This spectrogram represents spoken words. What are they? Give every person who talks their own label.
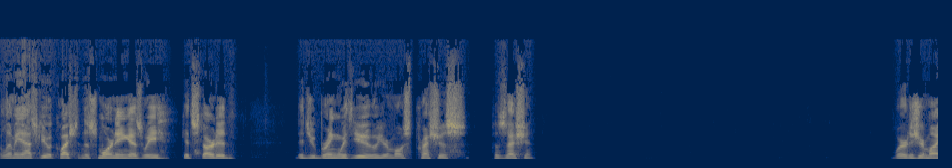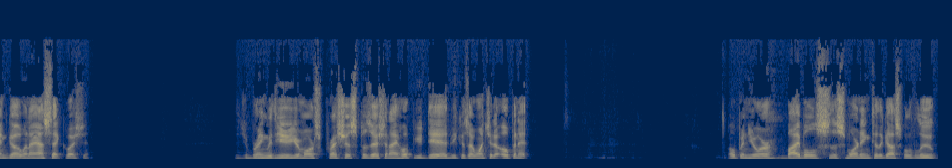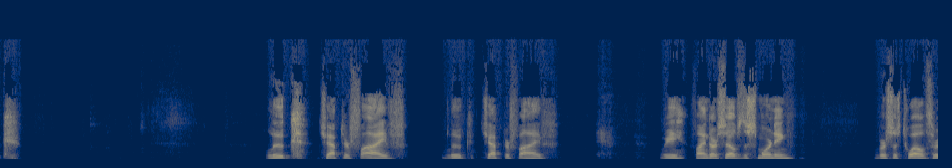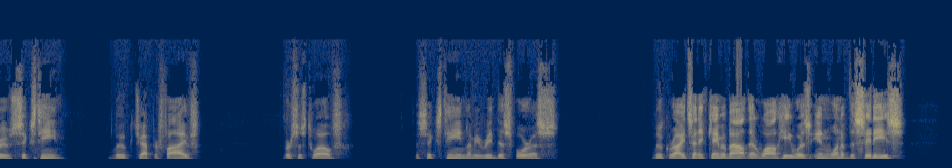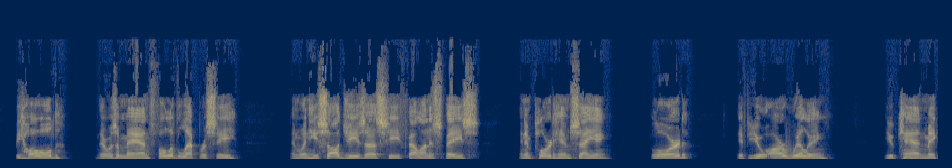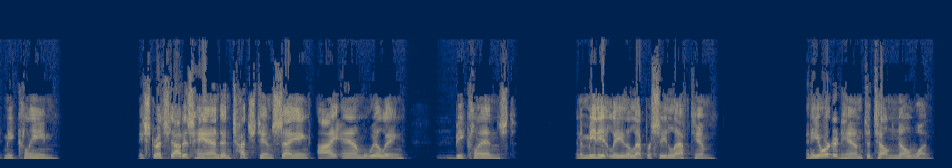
Speaker 1: Let me ask you a question this morning as we get started. Did you bring with you your most precious possession? Where does your mind go when I ask that question? Did you bring with you your most precious possession? I hope you did because I want you to open it. Open your Bibles this morning to the Gospel of Luke. Luke chapter 5. Luke chapter 5. We find ourselves this morning, verses 12 through 16. Luke chapter 5, verses 12 to 16. Let me read this for us. Luke writes, And it came about that while he was in one of the cities, behold, there was a man full of leprosy and when he saw Jesus, he fell on his face and implored him, saying, Lord, if you are willing, you can make me clean. He stretched out his hand and touched him, saying, I am willing, be cleansed. And immediately the leprosy left him. And he ordered him to tell no one,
